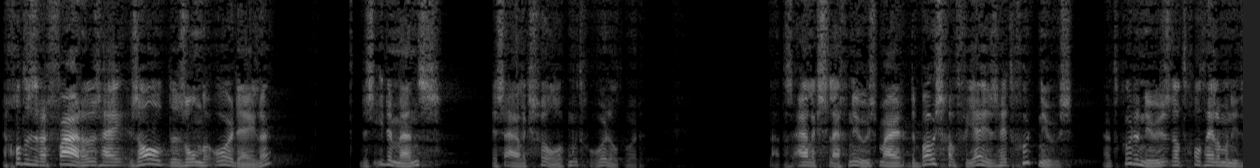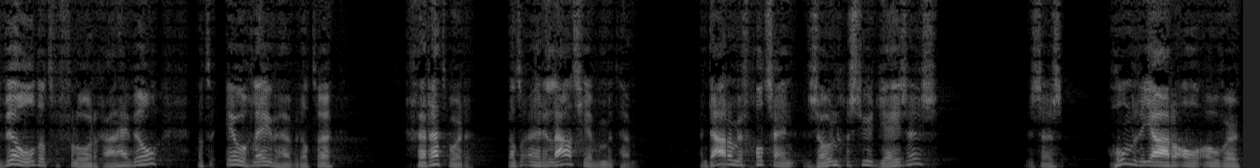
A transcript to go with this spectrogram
En God is rechtvaardig, dus hij zal de zonde oordelen. Dus ieder mens is eigenlijk schuldig, moet geoordeeld worden. Nou, dat is eigenlijk slecht nieuws, maar de boodschap van Jezus heet goed nieuws. En het goede nieuws is dat God helemaal niet wil dat we verloren gaan. Hij wil dat we eeuwig leven hebben, dat we gered worden, dat we een relatie hebben met Hem. En daarom heeft God zijn zoon gestuurd, Jezus. Dus er is honderden jaren al over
